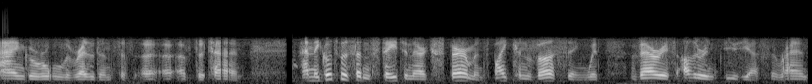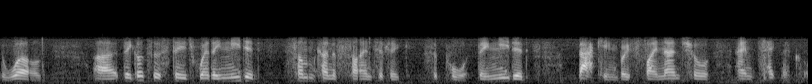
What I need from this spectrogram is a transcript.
anger all the residents of, uh, of the town. And they got to a certain stage in their experiments by conversing with various other enthusiasts around the world. Uh, they got to a stage where they needed some kind of scientific support. They needed backing, both financial and technical.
